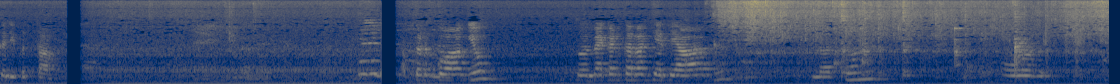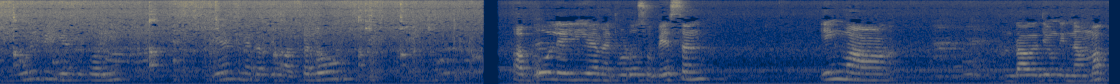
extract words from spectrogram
करी पत्ता। अब तड़को आ गयो। तो मैं कट कर रखी है प्याज, लहसुन और मूली भी गैस थोड़ी। गैस में कर दूँगा चलो अब वो ले लिया मैं थोड़ा सो बेसन। इंगमा डाल दूँगी नमक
